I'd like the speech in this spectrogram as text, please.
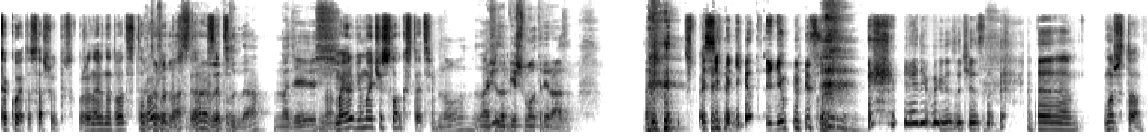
какой это, Саш, выпуск? Уже, наверное, 22 Это уже выпуск, 22 да? Кстати, выпуск, да. Надеюсь. Мое любимое число, кстати. Ну, значит, запишем его три раза. Спасибо, нет, я не вывезу. Я не вывезу, честно. Эм, Ну что,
